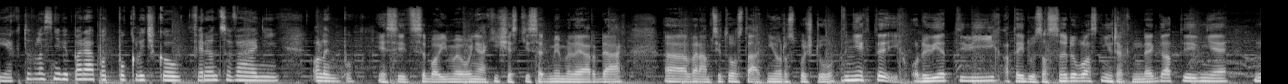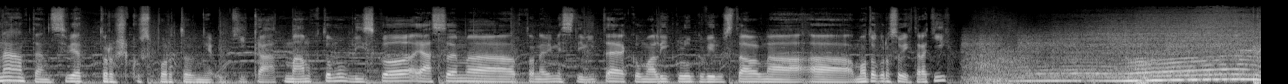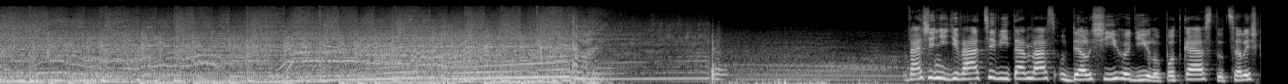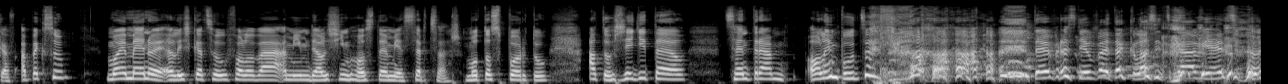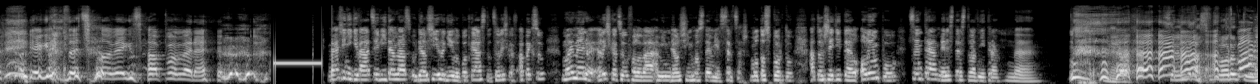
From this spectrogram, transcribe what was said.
Jak to vlastně vypadá pod pokličkou financování Olympu? Jestli se bavíme o nějakých 6-7 miliardách eh, v rámci toho státního rozpočtu. V některých odvětvích, a teď jdu zase do vlastních řek negativně, nám ten svět trošku sportovně utíká. Mám k tomu blízko, já jsem, eh, to nevím jestli víte, jako malý kluk vyrůstal na eh, motokrosových tratích. Vážení diváci, vítám vás u dalšího dílu podcastu Celiška v Apexu. Moje jméno je Eliška Coufalová a mým dalším hostem je srdcař motosportu a to ředitel centra Olympu. to je prostě úplně ta klasická věc, jak na to člověk zapomene. Vážení diváci, vítám vás u dalšího dílu podcastu Celiška v Apexu. Moje jméno je Eliška Coufalová a mým dalším hostem je srdcař motosportu a to ředitel Olympu, centra ministerstva vnitra. Ne, Centra sportu,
